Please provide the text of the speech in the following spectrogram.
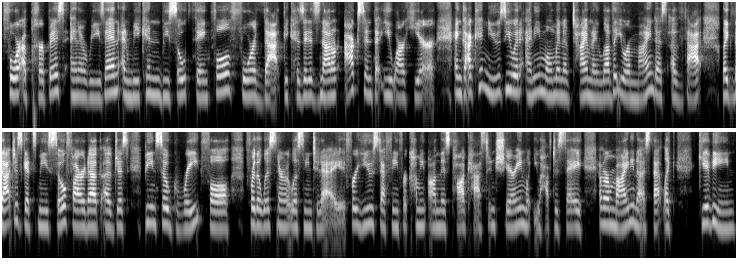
for a purpose and a reason. And we can be so thankful for that because it is not an accident that you are here. And God can use you at any moment of time. And I love that you remind us of that. Like that just gets me so fired up of just being so grateful for the listener listening today, for you, Stephanie, for coming on this podcast and sharing what you have to say and reminding us that like giving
